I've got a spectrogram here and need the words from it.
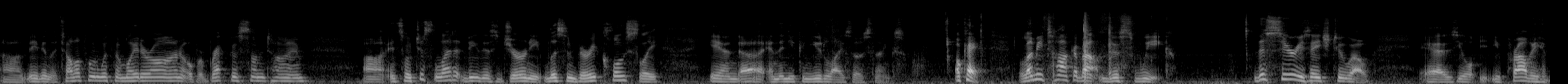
uh, maybe on the telephone with them later on, over breakfast sometime. Uh, and so just let it be this journey. Listen very closely, and, uh, and then you can utilize those things. Okay, let me talk about this week. This series, H2O, as you'll, you probably have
